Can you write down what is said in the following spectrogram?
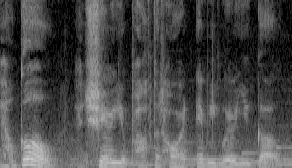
Now go and share your prophet heart everywhere you go.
